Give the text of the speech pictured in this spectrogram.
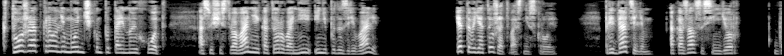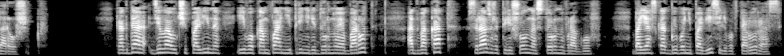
Кто же открыл лимончикам потайной ход, о существовании которого они и не подозревали? Этого я тоже от вас не скрою. Предателем оказался сеньор Горошек. Когда дела у Чиполлино и его компании приняли дурной оборот, адвокат сразу же перешел на сторону врагов, боясь, как бы его не повесили во второй раз.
